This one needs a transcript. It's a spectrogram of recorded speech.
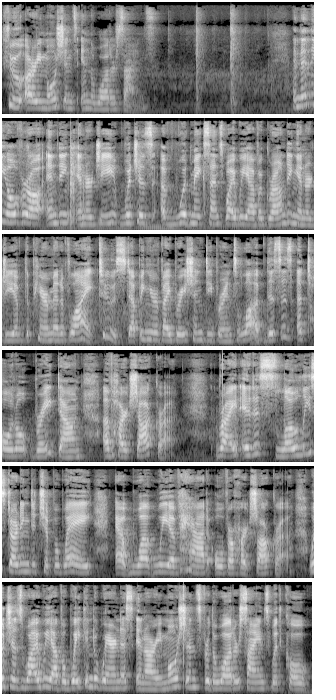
through our emotions in the water signs and then the overall ending energy, which is uh, would make sense why we have a grounding energy of the pyramid of light too, stepping your vibration deeper into love. This is a total breakdown of heart chakra. right? It is slowly starting to chip away at what we have had over heart chakra, which is why we have awakened awareness in our emotions for the water signs with co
